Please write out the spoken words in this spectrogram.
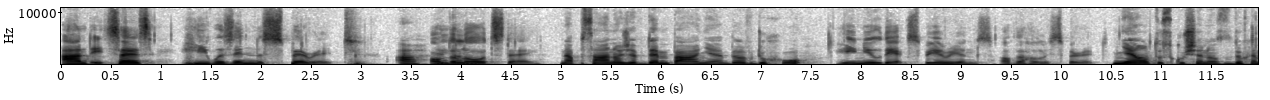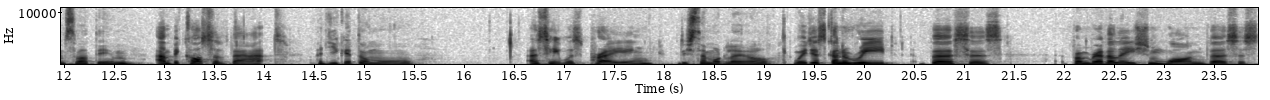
And it says he was in the Spirit a on the Lord's day. napsáno, že v den páně byl v duchu, He knew the experience of the Holy Spirit. měl tu zkušenost s Duchem Svatým And because of that, a díky tomu, as he was praying, když se modlil, we're just going to read verses from Revelation 1, verses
